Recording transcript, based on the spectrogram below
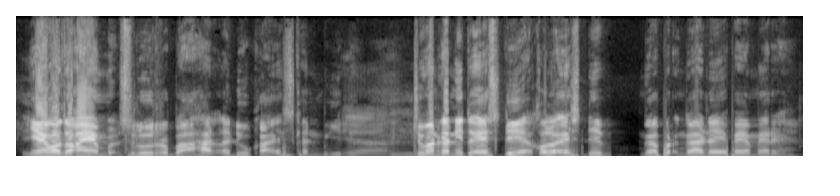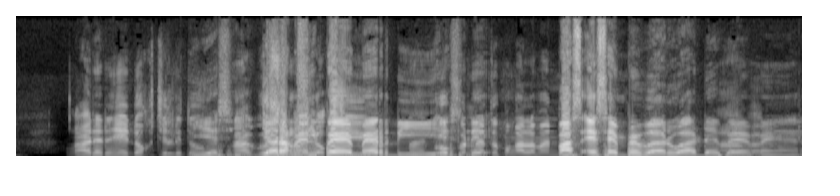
Iya. Ya kalau nggak yang seluruh rebahan lah di UKS kan begitu. Iya. Cuman kan itu SD ya. Kalau SD nggak nggak ada PMR ya. Nggak ada adanya dokcil itu. Iya sih. Nah, Jarang sih. PMR di Nah, gua SD. pernah tuh pengalaman. Pas SMP baru ada Ah, PMR.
